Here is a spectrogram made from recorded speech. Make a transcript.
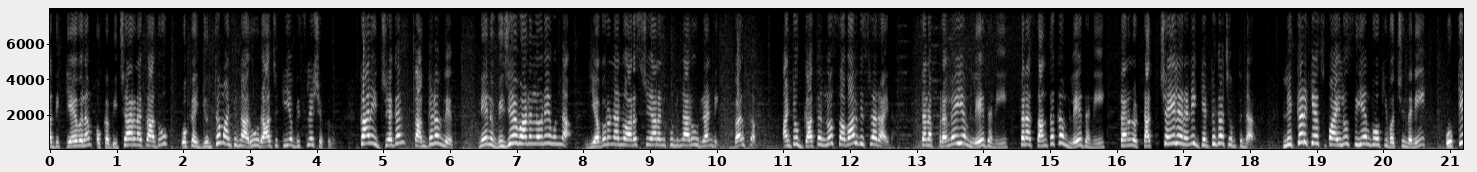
అది కేవలం ఒక విచారణ కాదు ఒక యుద్ధం అంటున్నారు రాజకీయ విశ్లేషకులు. కానీ జగన్ తగ్గడం లేదు. నేను విజయవాడలోనే ఉన్నా. ఎవరు నన్ను అరెస్ట్ చేయాలనుకుంటున్నారు? రండి వెల్కమ్ అంటూ గతంలో సవాల్ విసిరారు ఆయన. తన ప్రమేయం లేదని తన సంతకం లేదని తనను టచ్ చేయలేరని గట్టిగా చెబుతున్నారు. లిక్కర్ కేసు ఫైలు సీఎంఓకి వచ్చిందని ఒకే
